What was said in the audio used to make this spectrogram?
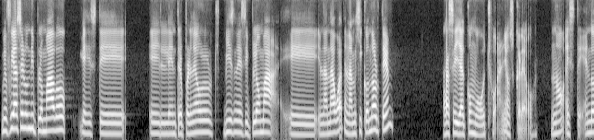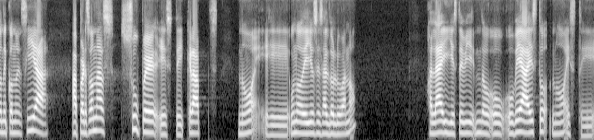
me fui a hacer un diplomado, este, el Entrepreneur Business Diploma eh, en la Náhuatl, en la México Norte, hace ya como ocho años, creo, ¿no? Este, en donde conocí a a personas súper este, craps, ¿no? Eh, uno de ellos es Aldo Lubano. Ojalá y esté viendo o, vea esto, ¿no? Este,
